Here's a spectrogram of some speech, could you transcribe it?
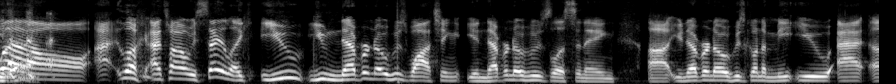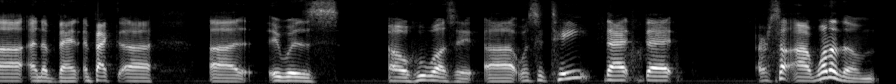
well, I, look, that's why I always say, like you you never know who's watching, you never know who's listening, uh, you never know who's going to meet you at uh, an event. In fact, uh, uh, it was oh, who was it? Uh, was it Tate that that or some, uh, one of them,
